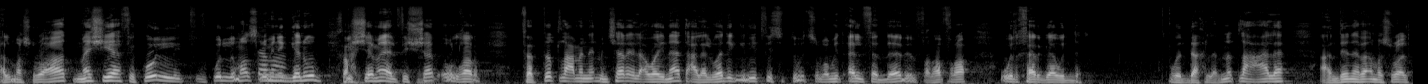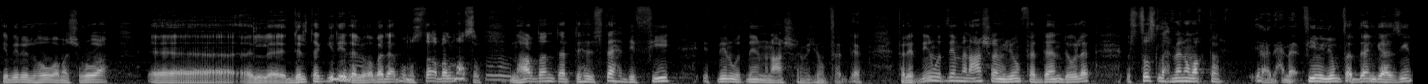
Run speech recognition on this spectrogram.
المشروعات ماشية في كل في كل مصر من. الجنوب صحيح. الشمال في الشرق والغرب فبتطلع من من شرق العوينات على الوادي الجديد في 600 700 ألف فدان الفرافرة والخارجه والدخل والداخله بنطلع على عندنا بقى المشروع الكبير اللي هو مشروع الدلتا الجديدة اللي هو بدأ بمستقبل مصر. النهارده أنت بتستهدف فيه 2.2 من 10 مليون فدان. فال 2.2 من 10 مليون فدان دولت استصلح منهم أكتر. يعني إحنا في مليون فدان جاهزين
